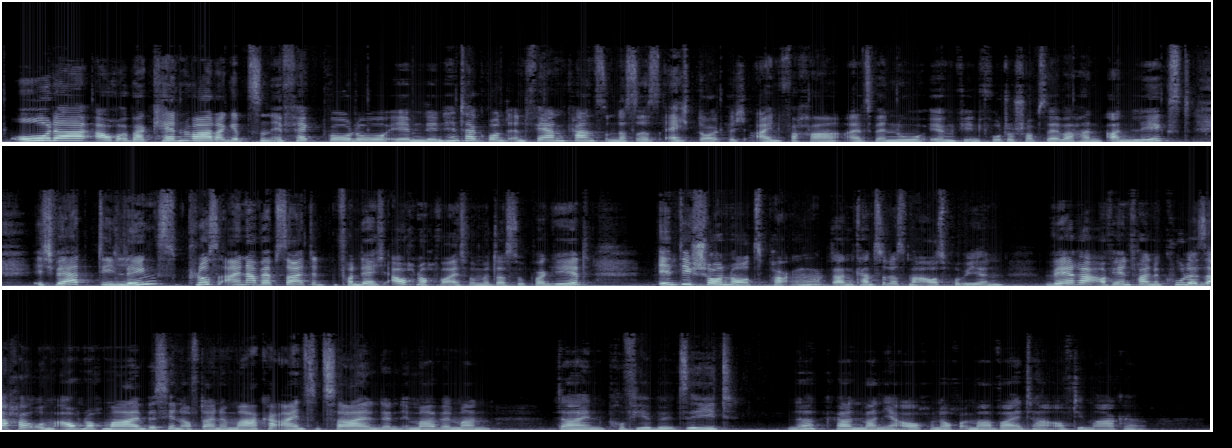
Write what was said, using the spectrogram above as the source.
Oder auch über Canva, da gibt's einen Effekt, wo du eben den Hintergrund entfernen kannst und das ist echt deutlich einfacher, als wenn du irgendwie in Photoshop selber Hand anlegst. Ich werde die Links plus einer Webseite, von der ich auch noch weiß, womit das super geht, in die Show Notes packen. Dann kannst du das mal ausprobieren. Wäre auf jeden Fall eine coole Sache, um auch noch mal ein bisschen auf deine Marke einzuzahlen, denn immer wenn man dein Profilbild sieht, ne, kann man ja auch noch immer weiter auf die Marke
